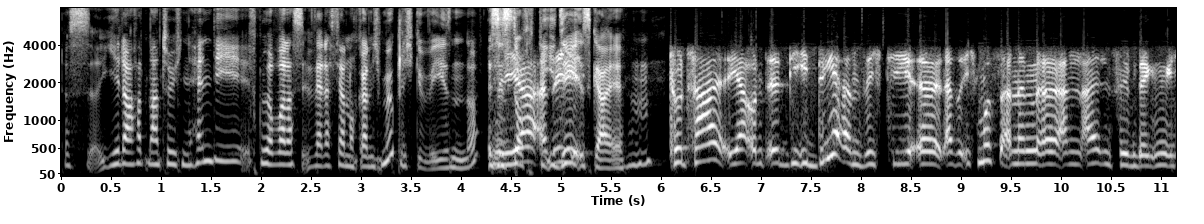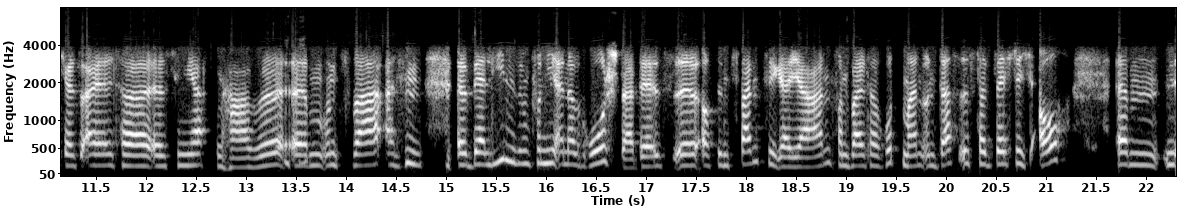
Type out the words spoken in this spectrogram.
Das, jeder hat natürlich ein Handy. Früher war das, wäre das ja noch gar nicht möglich gewesen, ne? Es ist ja, doch, die also Idee ich, ist geil. Hm? Total, ja, und äh, die Idee an sich, die, äh, also ich muss an einen, äh, an einen alten Film denken, ich als alter äh, Cineastenhase, mhm. ähm, und zwar an äh, Berlin, Symphonie einer Großstadt. Der ist äh, aus den 20er Jahren von Walter Ruttmann und das ist tatsächlich auch ähm, ein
